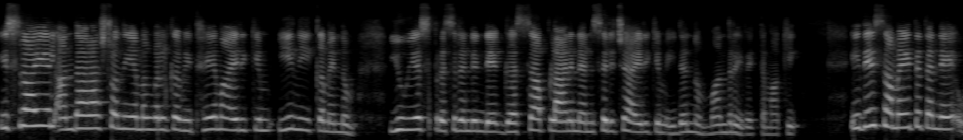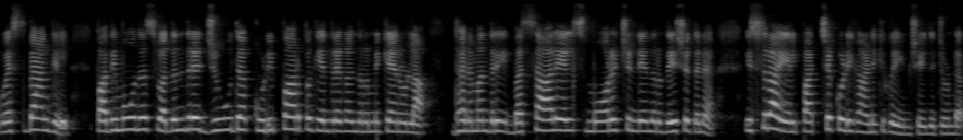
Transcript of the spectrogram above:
ഇസ്രായേൽ അന്താരാഷ്ട്ര നിയമങ്ങൾക്ക് വിധേയമായിരിക്കും ഈ നീക്കമെന്നും യു എസ് പ്രസിഡന്റിന്റെ ഗസ പ്ലാനിനനുസരിച്ചായിരിക്കും ഇതെന്നും മന്ത്രി വ്യക്തമാക്കി. ഇതേ സമയത്ത് തന്നെ വെസ്റ്റ് ബാങ്കിൽ പതിമൂന്ന് സ്വതന്ത്ര ജൂത കുടിപ്പാർപ്പ് കേന്ദ്രങ്ങൾ നിർമ്മിക്കാനുള്ള ധനമന്ത്രി ബസാലേൽ സ്മോറിച്ചിന്റെ നിർദ്ദേശത്തിന് ഇസ്രായേൽ പച്ചക്കൊടി കാണിക്കുകയും ചെയ്തിട്ടുണ്ട്.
